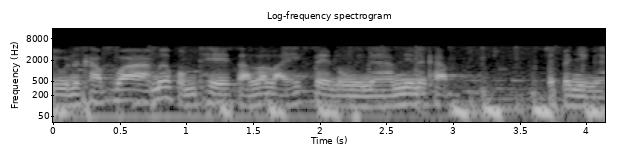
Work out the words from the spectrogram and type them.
ดูนะครับว่าเมื่อผมเทสารละลายเฮกเซนลงในน้ำนี่นะครับ จะเป็นยังไง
